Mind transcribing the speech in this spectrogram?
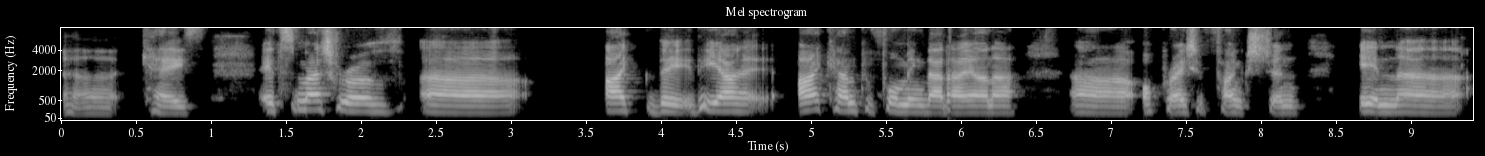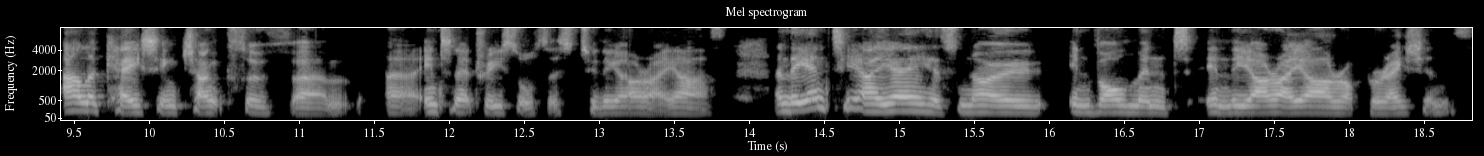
uh, case, it's a matter of I, the, the uh, ICANN performing that IANA uh, operative function in uh, allocating chunks of um, uh, internet resources to the RIRs. And the NTIA has no involvement in the RIR operations.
